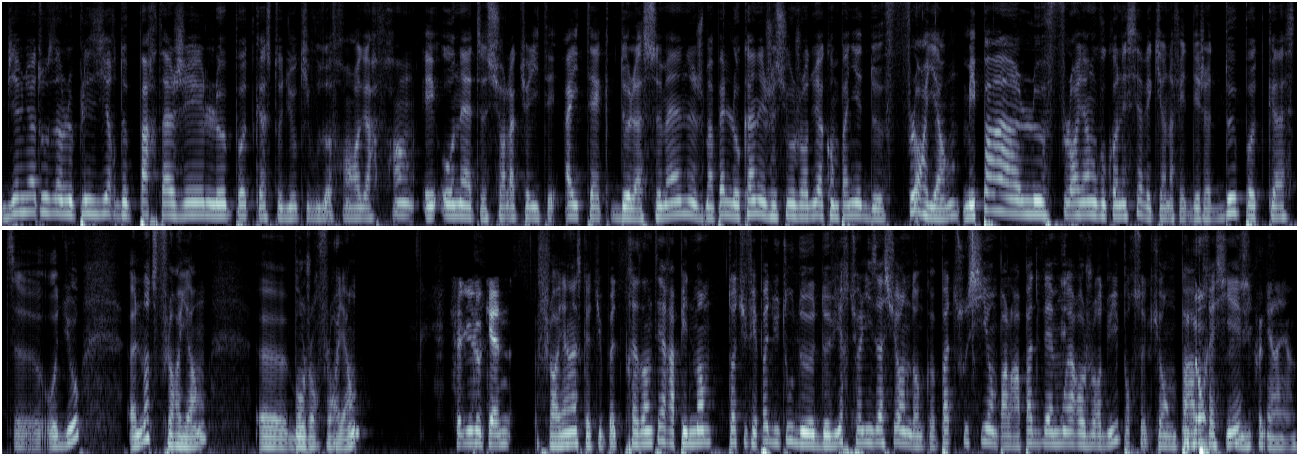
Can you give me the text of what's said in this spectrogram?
Bienvenue à tous dans le plaisir de partager le podcast audio qui vous offre un regard franc et honnête sur l'actualité high-tech de la semaine. Je m'appelle Locan et je suis aujourd'hui accompagné de Florian, mais pas le Florian que vous connaissez avec qui on a fait déjà deux podcasts euh, audio, un autre Florian. Euh, bonjour Florian. Salut Locan. Florian, est-ce que tu peux te présenter rapidement? Toi, tu fais pas du tout de, virtualisation, donc pas de souci, on parlera pas de VMware aujourd'hui pour ceux qui n'ont pas non, apprécié. J'y connais rien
